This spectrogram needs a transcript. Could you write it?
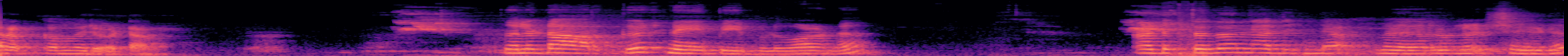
ഇറക്കം വരും കേട്ടോ നല്ല ഡാർക്ക് നേവി ബ്ലൂ ആണ്. അടുത്തത് തന്നെ അതിന്റെ വേറൊരു ഷെയ്ഡ്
